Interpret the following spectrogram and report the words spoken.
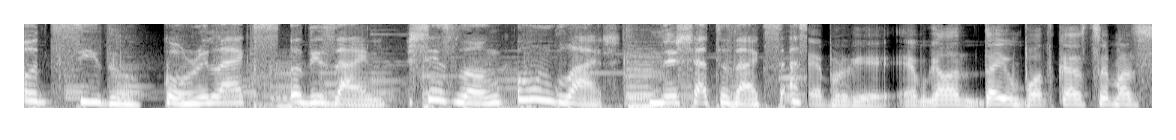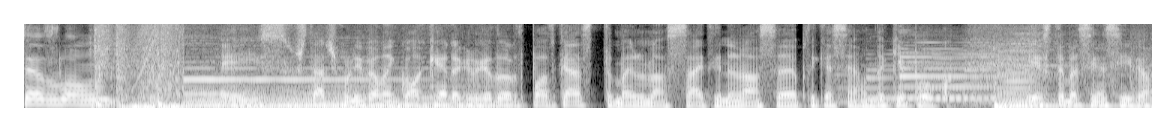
ou tecido? Com relax ou design? Cheslong ou angular? Na Chateau Dax É porque É porque ela tem um podcast chamado Ceslon. É isso, está disponível em qualquer agregador de podcast, também no nosso site e na nossa aplicação. Daqui a pouco, este tema sensível.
